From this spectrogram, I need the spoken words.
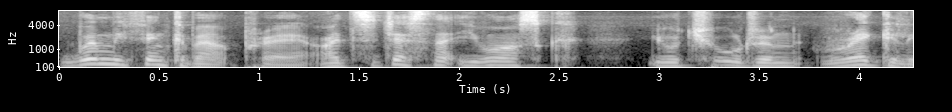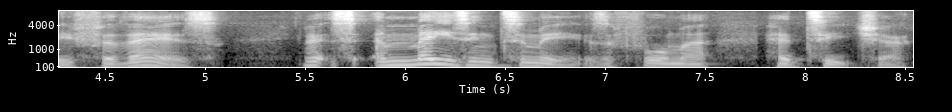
when we think about prayer, I'd suggest that you ask your children regularly for theirs. You know, it's amazing to me as a former head teacher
